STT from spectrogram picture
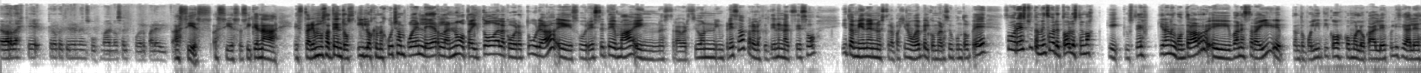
la verdad es que creo que tienen en sus manos el poder para evitar. Así es, así es. Así que nada, estaremos atentos. Y los que me escuchan pueden leer la nota y toda la cobertura eh, sobre este tema en nuestra versión impresa para los que tienen acceso y también en nuestra página web, elcomercio.pe. Sobre esto y también sobre todos los temas que, ustedes quieran encontrar, eh, van a estar ahí, eh, tanto políticos como locales, policiales,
